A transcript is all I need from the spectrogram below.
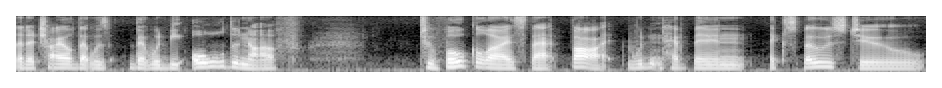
that a child that was that would be old enough to vocalize that thought wouldn't have been exposed to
